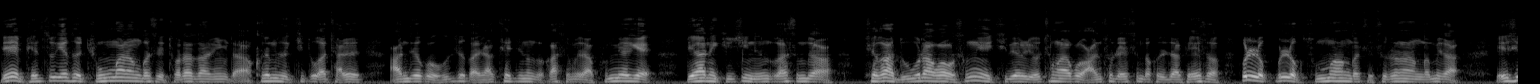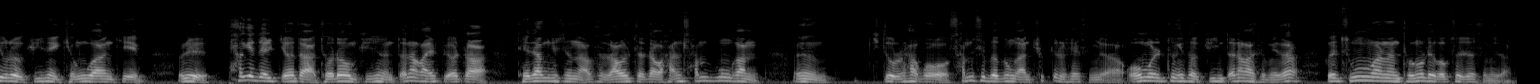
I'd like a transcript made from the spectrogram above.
내 뱃속에서 중만한 것이 돌아다닙니다. 그러면서 기도가 잘 안 되고 의지가 약해지는 것 같습니다. 분명히 내 안에 귀신이 있는 것 같습니다. 제가 누구라고 성령의 지배를 요청하고 안수를 했습니다. 그러자 배에서 불룩불룩 순무한 것이 드러나는 겁니다. 예수로 귀신의 경고한 집을 파괴될지어다 더러운 귀신은 떠나갈지어다 대장 귀신은 앞서 나올지어다 한 3분간 음, 기도를 하고 30여 분간 축기를 했습니다. 오물을 통해서 귀신 떠나갔습니다. 그래서 주문하는 덩어리가 없어졌습니다.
